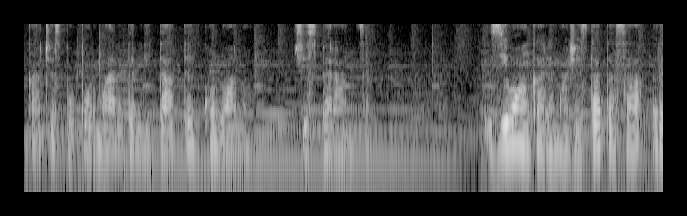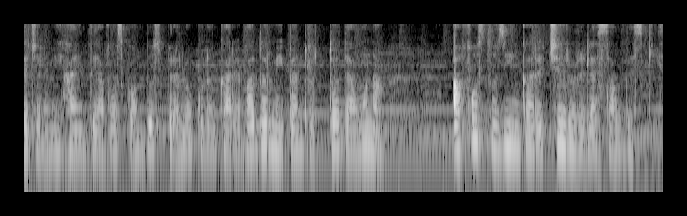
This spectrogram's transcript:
că acest popor mai are demnitate, coloană și speranță. Ziua în care majestatea sa, regele Mihai I, a fost condus spre locul în care va dormi pentru totdeauna, a fost o zi în care cerurile s-au deschis.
